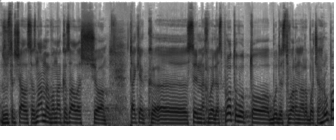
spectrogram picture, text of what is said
зустрічалася з нами, вона казала, що так як е, сильна хвиля спротиву, то буде створена робоча група,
